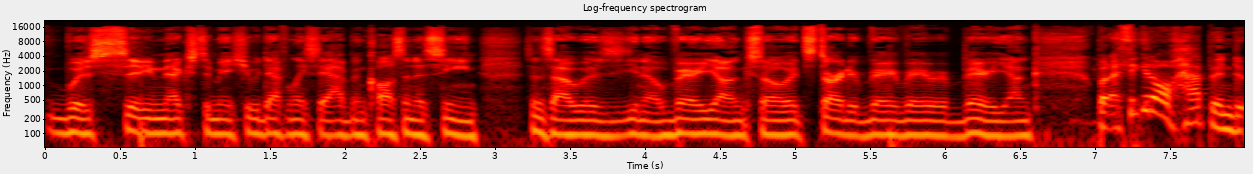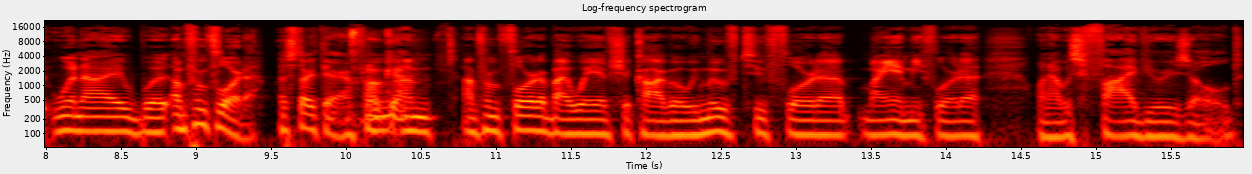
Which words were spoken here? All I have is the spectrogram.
was sitting next to me, she would definitely say I've been causing a scene since I was, you know, very young. So it started very, very, very young. But I think it all happened when I was. I'm from Florida. Let's start there. I'm from. Okay. I'm, I'm from Florida by way of Chicago. We moved to Florida, Miami, Florida, when I was five years old,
